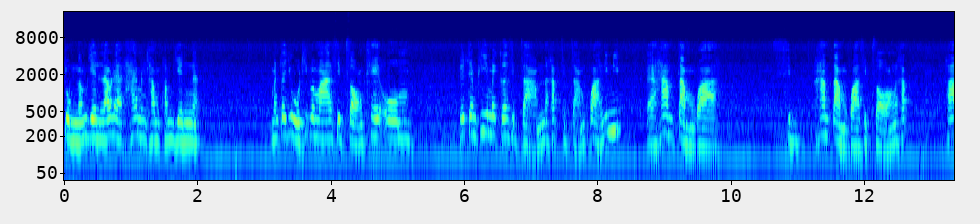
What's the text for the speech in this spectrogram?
จุ่มน้ำเย็นแล้วเนี่ย ให้มันทำความเย็นน่ะ มันจะอยู่ที่ประมาณสิบสองเคโอห์มหรือเต็มที่ไม่เกินสิบสามนะครับสิบสามกว่านิดๆแต่ห้ามต่ำกว่าสิบห้ามต่ำกว่าสิบสองนะครับ ถ้า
